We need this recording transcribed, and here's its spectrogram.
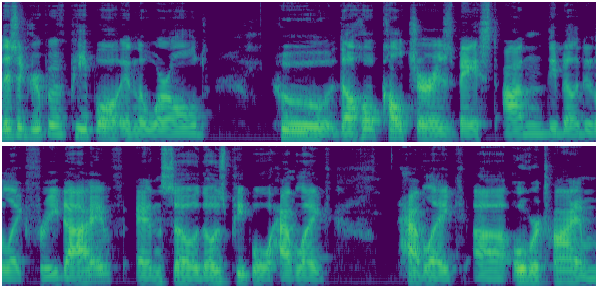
there's a group of people in the world who the whole culture is based on the ability to like free dive and so those people have like have like uh over time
